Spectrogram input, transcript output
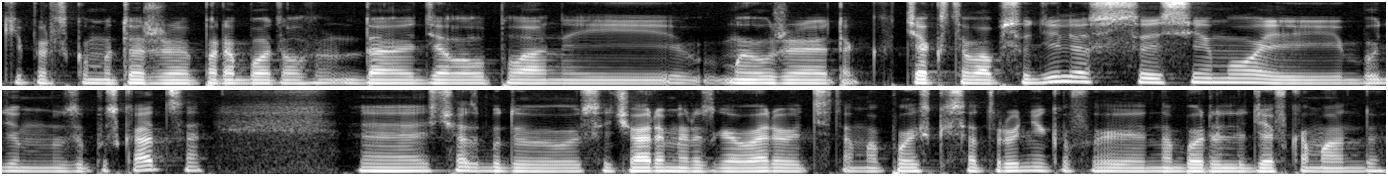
кипрскому тоже поработал, да, делал планы, и мы уже так текстово обсудили с CMO и будем запускаться — сейчас буду с HR разговаривать там о поиске сотрудников и наборе людей в команду.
